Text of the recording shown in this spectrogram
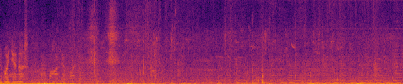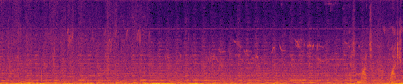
de mañanas. Es macho, macho.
